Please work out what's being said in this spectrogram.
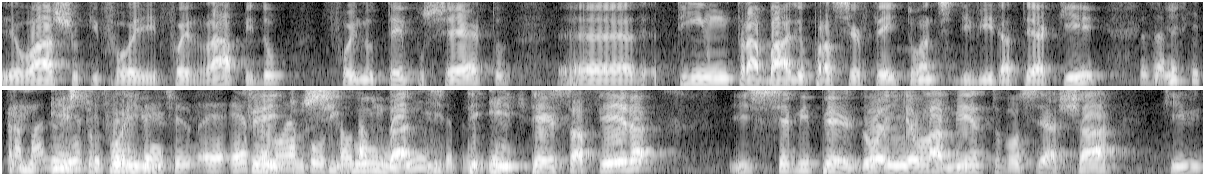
Eu acho que foi, foi rápido, foi no tempo certo é, tinha um trabalho para ser feito antes de vir até aqui. Pois é, mas que trabalho é esse, presidente? É, essa feito não é a função segunda da polícia, e, e terça-feira, e você me perdoe, eu lamento você achar que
